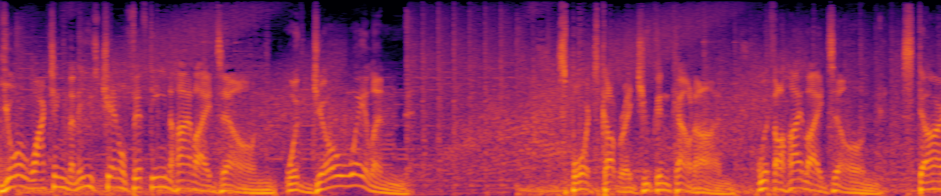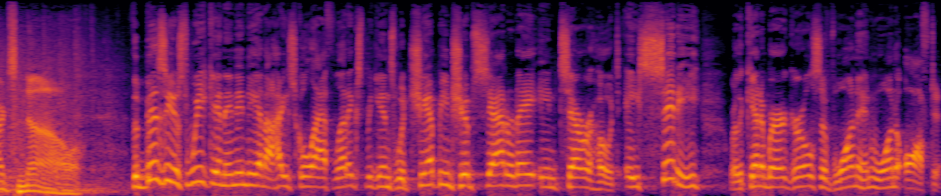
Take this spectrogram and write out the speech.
You're watching the News Channel 15 Highlight Zone with Joe Whalen. Sports coverage you can count on with the Highlight Zone starts now. The busiest weekend in Indiana high school athletics begins with Championship Saturday in Terre Haute, a city where the Canterbury girls have won and won often.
